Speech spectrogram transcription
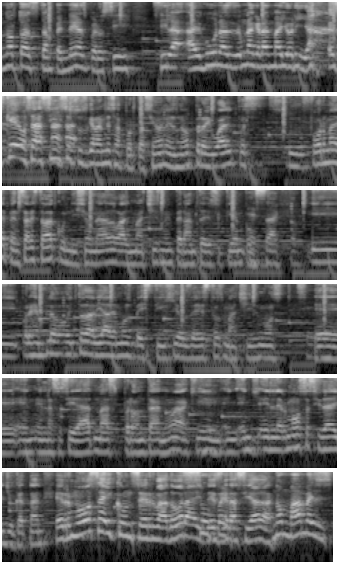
no todas están pendejas, pero sí, sí la, algunas, una gran mayoría. Es que, o sea, sí hizo sus grandes aportaciones, ¿no? Pero igual, pues, su forma de pensar estaba condicionado al machismo imperante de su tiempo. Exacto. Y, por ejemplo, hoy todavía vemos vestigios de estos machismos Sí. eh, en, en la sociedad más pronta, ¿no? Aquí en, en- en- en la hermosa ciudad de Yucatán. Hermosa y conservadora y desgraciada. No mames.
